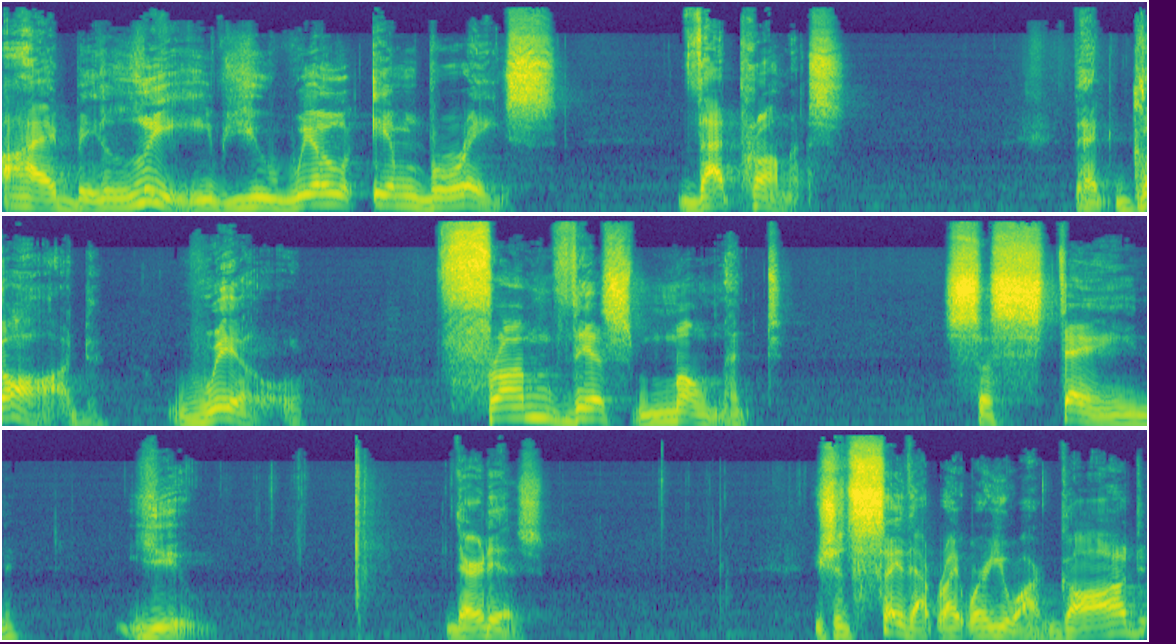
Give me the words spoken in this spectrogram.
I believe you will embrace that promise that God will, from this moment, sustain you. There it is. You should say that right where you are. God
